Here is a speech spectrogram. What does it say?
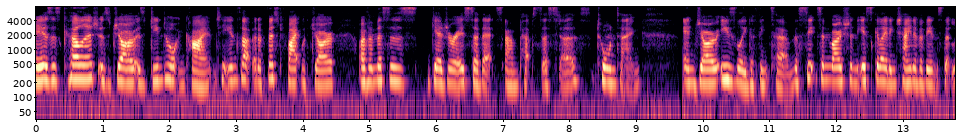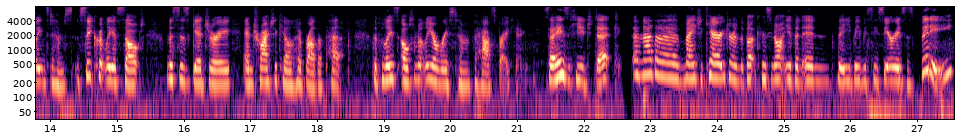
He is as curlish as Joe, as gentle and kind. He ends up in a fist fight with Joe over Mrs. Gargery, so that's um, Pip's sister, taunting. And Joe easily defeats him. This sets in motion the escalating chain of events that leads to him secretly assault Mrs. Gargery and try to kill her brother Pip. The police ultimately arrest him for housebreaking. So he's a huge dick. Another major character in the book who's not even in the BBC series is Biddy.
